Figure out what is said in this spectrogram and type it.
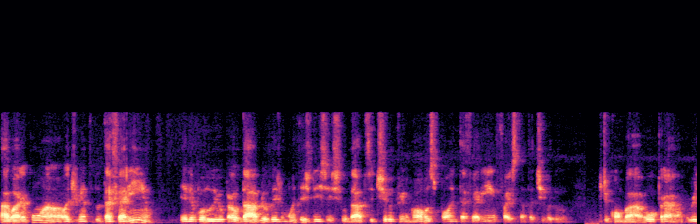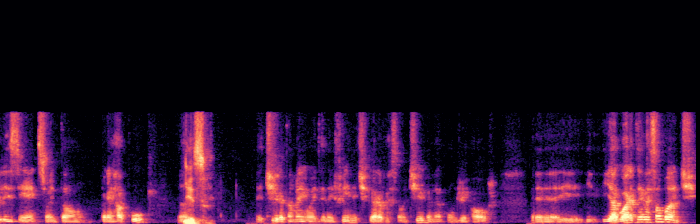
Agora, com o advento do Teferinho, ele evoluiu para o W. Eu vejo muitas listas o W se tira o Dream Halls, põe Teferinho, faz tentativa do, de combar ou para Release Ants ou então para Enraku. Né? Isso. E tira também o Enter Infinity, que era a versão antiga, né, com o Dream Halls. É, e, e, agora tem a versão Bunt,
